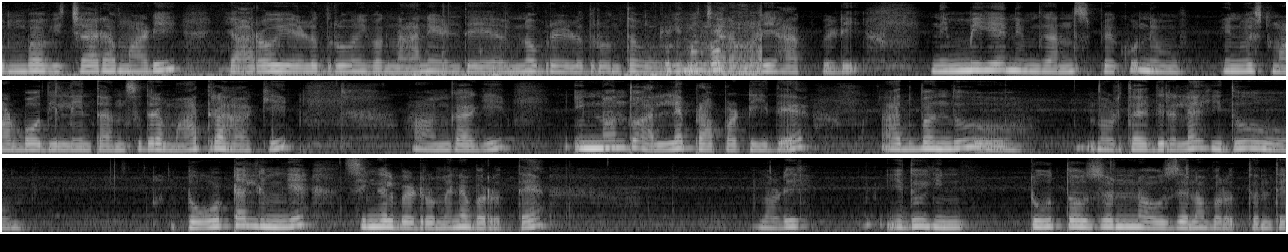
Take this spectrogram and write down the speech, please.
ತುಂಬ ವಿಚಾರ ಮಾಡಿ ಯಾರೋ ಹೇಳಿದ್ರು ಇವಾಗ ನಾನು ಹೇಳಿದೆ ಇನ್ನೊಬ್ರು ಹೇಳಿದ್ರು ಅಂತ ಹೋಗಿ ವಿಚಾರ ಮಾಡಿ ಹಾಕಬೇಡಿ. ನಿಮಗೆ ನಿಮ್ಗೆ ಅನಿಸ್ಬೇಕು ನೀವು ಇನ್ವೆಸ್ಟ್ ಮಾಡ್ಬೋದು ಇಲ್ಲಿ ಅಂತ ಅನಿಸಿದ್ರೆ ಮಾತ್ರ ಹಾಕಿ. ಹಾಗಾಗಿ ಇನ್ನೊಂದು ಅಲ್ಲೇ ಪ್ರಾಪರ್ಟಿ ಇದೆ. ಅದು ಬಂದು ನೋಡ್ತಾ ಇದ್ದೀರಲ್ಲ, ಇದು ಟೋಟಲ್ ನಿಮಗೆ ಸಿಂಗಲ್ ಬೆಡ್ರೂಮೇನೆ ಬರುತ್ತೆ. ನೋಡಿ, ಇದು ಇನ್ ಟೂ ತೌಸಂಡ್ ಹೌಸ್ ಏನೋ ಬರುತ್ತಂತೆ,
